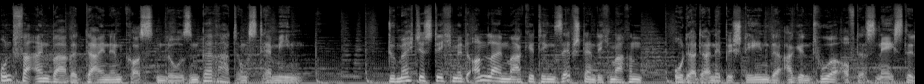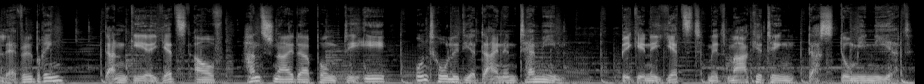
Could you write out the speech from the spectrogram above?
und vereinbare deinen kostenlosen Beratungstermin. Du möchtest dich mit Online-Marketing selbstständig machen oder deine bestehende Agentur auf das nächste Level bringen? Dann gehe jetzt auf hansschneider.de und hole dir deinen Termin. Beginne jetzt mit Marketing, das dominiert.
